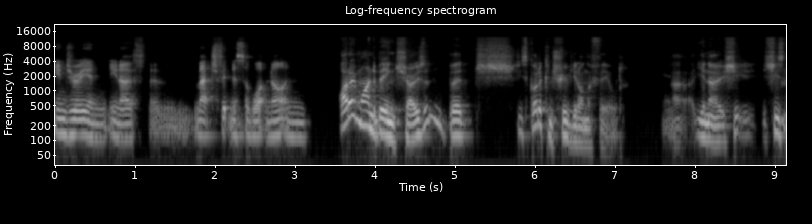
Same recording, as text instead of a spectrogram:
injury and you know match fitness and whatnot. And I don't mind being chosen, but she's got to contribute on the field. Yeah. Uh, you know, she she's.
